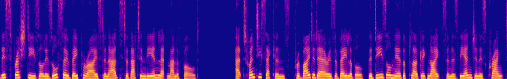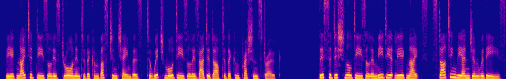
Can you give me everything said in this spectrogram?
This fresh diesel is also vaporized and adds to that in the inlet manifold. At 20 seconds, provided air is available, the diesel near the plug ignites and as the engine is cranked, the ignited diesel is drawn into the combustion chambers, to which more diesel is added after the compression stroke. This additional diesel immediately ignites, starting the engine with ease.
